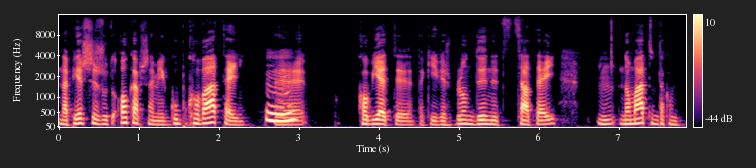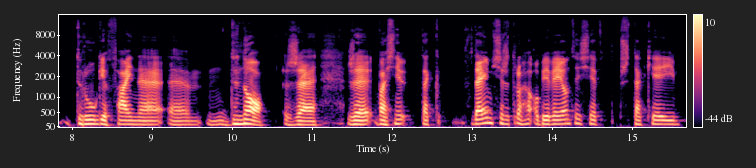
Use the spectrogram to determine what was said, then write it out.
na pierwszy rzut oka przynajmniej głupkowatej mm. kobiety, takiej wiesz, blondyny catej, mm, no ma tą taką drugie fajne dno, że, że właśnie tak wydaje mi się, że trochę objawiającej się przy takiej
